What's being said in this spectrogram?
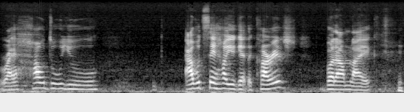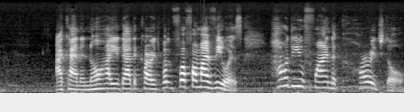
right? How do you? I would say how you get the courage, but I'm like, I kind of know how you got the courage, but for, for my viewers, how do you find the courage though?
